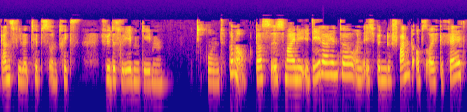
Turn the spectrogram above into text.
ganz viele Tipps und Tricks für das Leben geben. Und genau, das ist meine Idee dahinter und ich bin gespannt, ob es euch gefällt.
